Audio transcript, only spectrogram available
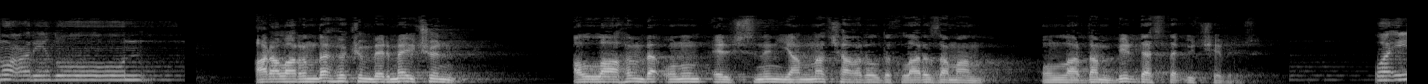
مُعْرِضُونَ Aralarında hökm vermək üçün Allahın və onun elçisinin yanına çağırıldıqları zaman onlardan bir dəstə üç çevirir. وإن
